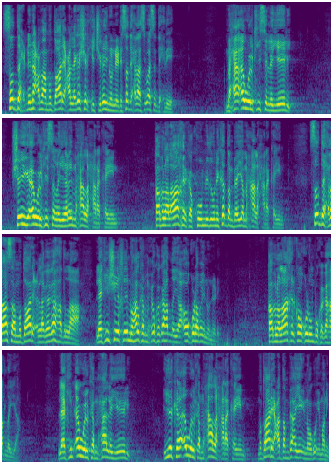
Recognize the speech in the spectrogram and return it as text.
Saddex dhinac baa mudaarica laga sharxi jiraynu nidhi. Saddexdaasi waa saddexdee. Maxaa awelkiisa la yeeli? Shayga awelkiisa la yeelay maxaa la xarakayn? Qabla alaakhirka kuumiduuni ka dambeeya maxaa la xarakayn saddexdaasaa mudaaric lagaga hadlaa laakiin sheekheenu halkan muxuu kaga hadlayaa oo qura baynu nidhi. Qabla alaakhirka oo qurun kaga hadlayaa. Laakiin awelka maxaa la yeeli iyo kaa awelka maxaa la xarakayn mudaarica dambe ayay inoogu imani.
